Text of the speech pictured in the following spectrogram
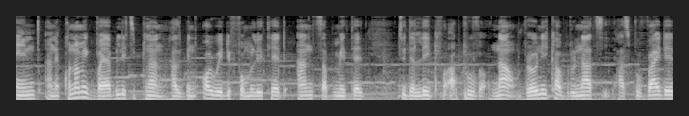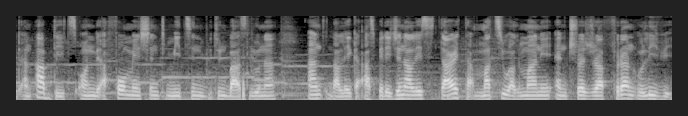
end, an economic viability plan has been already formulated and submitted to the league for approval. Now, Veronica Brunatti has provided an update on the aforementioned meeting between Barcelona and La Liga. As per the journalist, director Mateu Alemany and treasurer Ferran Olivé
